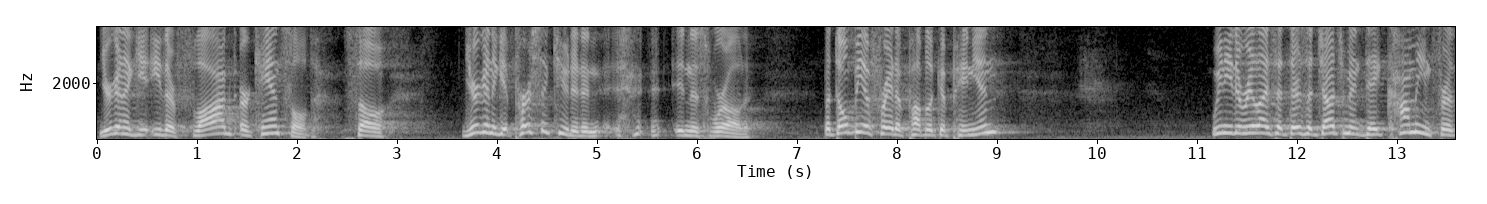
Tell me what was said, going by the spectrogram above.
you're going to get either flogged or canceled. So you're going to get persecuted in, in this world. But don't be afraid of public opinion. We need to realize that there's a judgment day coming for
